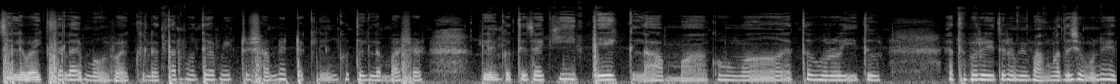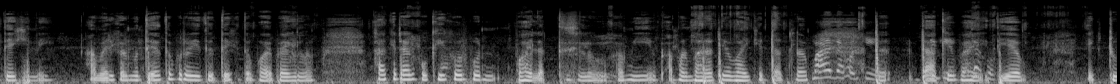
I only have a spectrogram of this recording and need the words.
ছেলে বাইক চালায় মেয়ে বাইক চালায়। তার মধ্যে আমি একটু সামনে একটা ক্লিন করতে গেলাম বাসার। ক্লিন করতে যাই কি দেখলাম? মা গো মা এত বড় ইঁদুর। এত বড় ইঁদুর আমি বাংলাদেশে মনে হয় দেখিনি। আমেরিকার মধ্যে এত বড় ইঁদুর দেখে তো ভয় পেয়ে গেলাম। কাকে ডাকবো কী করব? ভয় লাগতেছিল। আমি আমার ভারতীয় বাইকে ডাকলাম। দেখো কি ডা- ডাকে ভাই দিয়ে একটু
